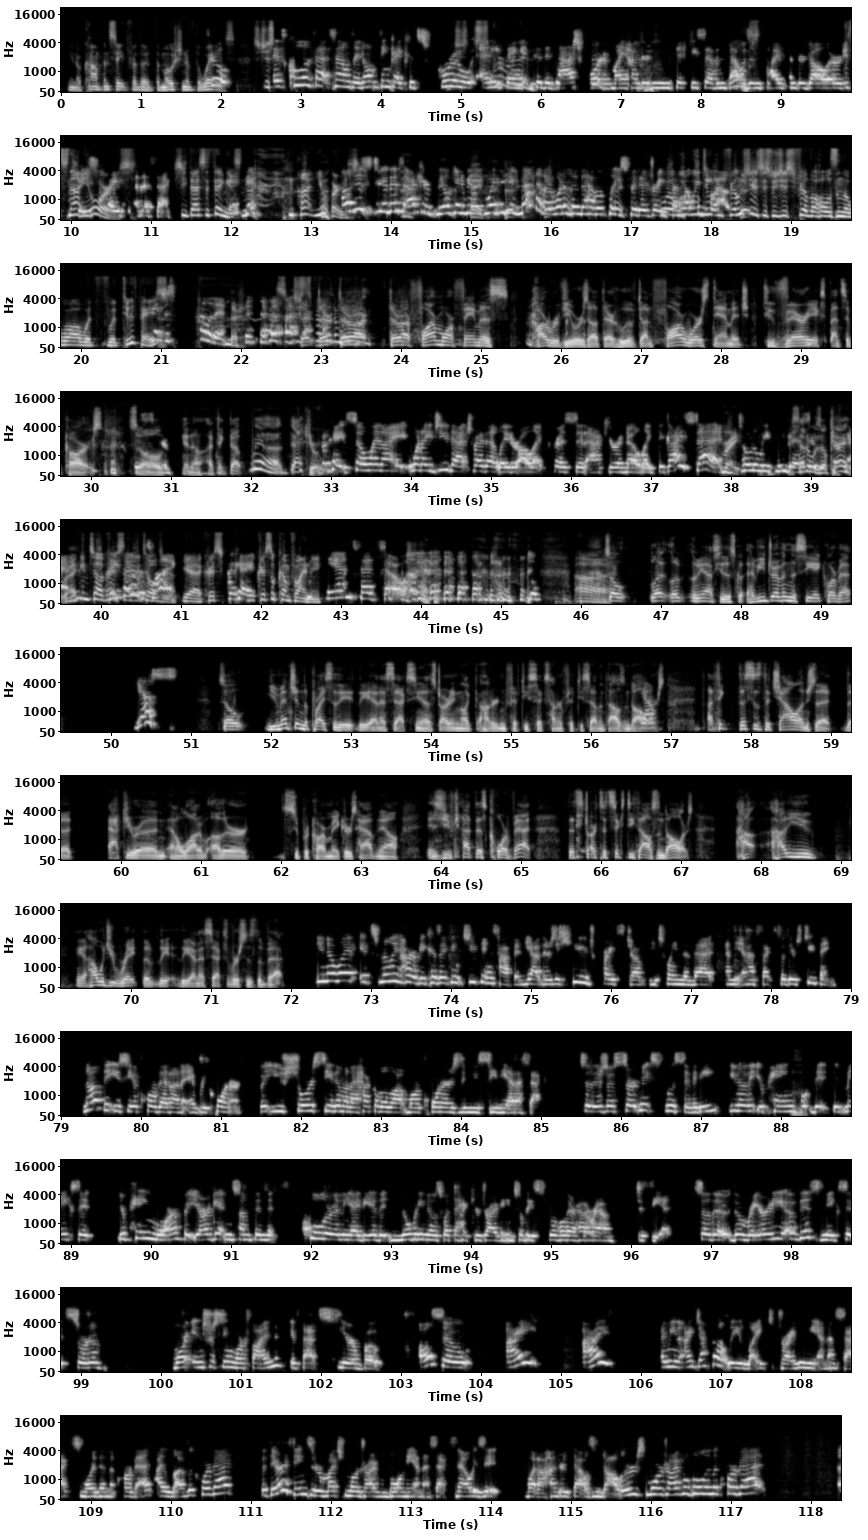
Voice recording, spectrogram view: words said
you know compensate for the, the motion of the waves. So, it's just as cool as that sounds. I don't think I could screw anything into the dashboard of my hundred and fifty seven thousand five hundred dollars. It's not yours. NSX. See, that's the thing. It's not not yours. I'll just do this accurate. They're going to be like, "What do you do?" Nothing. I wanted them to have a place for their drinks. Well, what we do on film shoots is we just fill the holes in the wall with with toothpaste. Fill it there, there are there are far more famous car reviewers out there who have done far worse damage to very expensive cars. So you know, I think that yeah, accurate. Okay, so when I when I do that, try that later. I'll let Chris at Acura know. Like the guy said, right. totally knew this. He said it was okay. okay. Right? You can tell Chris that I told fine. you. Yeah, Chris. Okay, Chris will come find me. Dan said so. uh, so let, let, let me ask you this: Have you driven the C8 Corvette? Yes. So you mentioned the price of the, the NSX, you know, starting like 156, 157,000 yeah. dollars. I think this is the challenge that that Acura and, and a lot of other supercar makers have now is you've got this Corvette that starts at sixty thousand dollars. How how do you, you know, how would you rate the, the the NSX versus the Vet? You know what? It's really hard because I think two things happen. Yeah, there's a huge price jump between the Vet and the NSX. So there's two things. Not that you see a Corvette on every corner, but you sure see them on a heck of a lot more corners than you see the NSX. So there's a certain exclusivity, you know, that you're paying mm-hmm. for, that it makes it, you're paying more, but you are getting something that's cooler in the idea that nobody knows what the heck you're driving until they swivel their head around to see it. So the, the rarity of this makes it sort of more interesting, more fun, if that's your boat. Also, I, I I mean, I definitely liked driving the NSX more than the Corvette. I love the Corvette, but there are things that are much more drivable in the NSX. Now, is it what a hundred thousand dollars more drivable in the Corvette?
